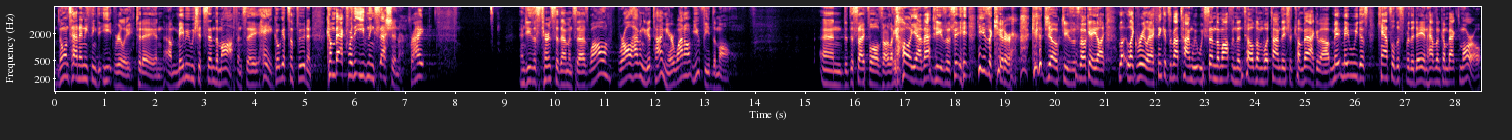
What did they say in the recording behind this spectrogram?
no one's had anything to eat, really, today, and um, maybe we should send them off and say, hey, go get some food and come back for the evening session, right? And Jesus turns to them and says, well, we're all having a good time here. Why don't you feed them all? And the disciples are like, oh, yeah, that Jesus, he, he's a kidder. Good joke, Jesus. Okay, like, like really, I think it's about time we, we send them off and then tell them what time they should come back. Uh, maybe we just cancel this for the day and have them come back tomorrow.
